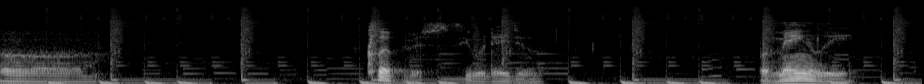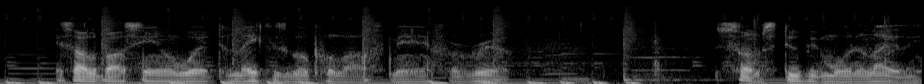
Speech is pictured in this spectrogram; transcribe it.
Um, Clippers, see what they do. But mainly, it's all about seeing what the Lakers gonna pull off, man, for real. Something stupid more than likely.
